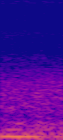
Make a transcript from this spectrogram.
Mm-hmm.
